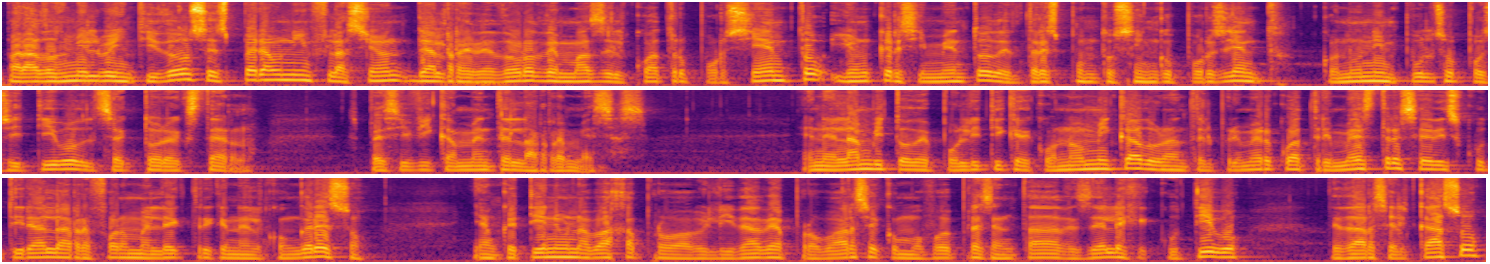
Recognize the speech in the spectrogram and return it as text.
Para 2022 se espera una inflación de alrededor de más del 4% y un crecimiento del 3.5%, con un impulso positivo del sector externo, específicamente las remesas. En el ámbito de política económica, durante el primer cuatrimestre se discutirá la reforma eléctrica en el Congreso, y aunque tiene una baja probabilidad de aprobarse como fue presentada desde el Ejecutivo, de darse el caso,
